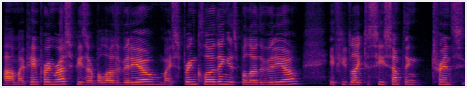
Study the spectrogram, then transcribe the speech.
Uh, my paint pouring recipes are below the video. My spring clothing is below the video. If you'd like to see something trans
